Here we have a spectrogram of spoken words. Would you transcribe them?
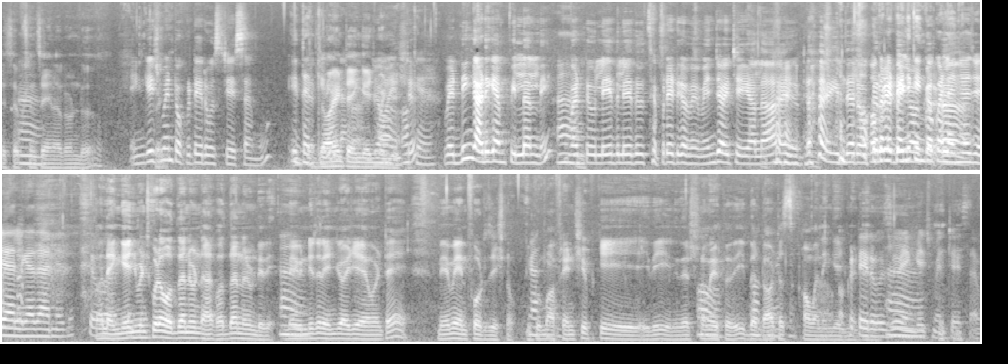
రిసెప్షన్స్ అయినా రెండు. ఎంగేజ్మెంట్ ఒకటే రోజు చేసాము ఇద్దరికి జాయింట్ ఎంగేజ్మెంట్. వెడ్డింగ్ అడిగాం పిల్లల్ని బట్ లేదు లేదు సెపరేట్గా మేము ఎంజాయ్ చేయాలా? ఇద్దరు ఎంజాయ్ చేయాలి కదా అనేది. వాళ్ళ ఎంగేజ్మెంట్స్ కూడా వద్దని వద్దని ఉండేది. మేము ఇండివిజువల్ ఎంజాయ్ చేయమంటే మేమే ఎన్ఫోర్స్ చేసినాం. ఇప్పుడు మా ఫ్రెండ్షిప్కి ఇది నిదర్శనం అవుతుంది. ఇద్దరు డాటర్స్ కామన్ ఎంగేజ్మెంట్ ఒకటే రోజు ఎంగేజ్మెంట్ చేసాము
